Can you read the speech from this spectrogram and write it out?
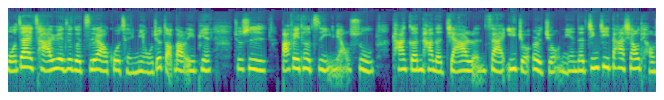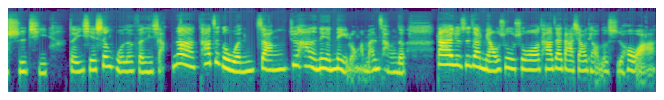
我在查阅这个资料过程里面，我就找到了一篇，就是巴菲特自己描述他跟他的家人在一九二九年的经济大萧条时期的一些生活的分享。那他这个文章就是他的那个内容啊，蛮长的，大概就是在描述说他在大萧条的时候啊，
